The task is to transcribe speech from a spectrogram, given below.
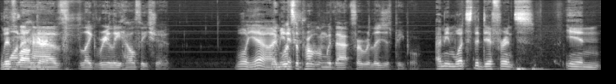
Live wanna longer. have like really healthy shit? Well, yeah. Like, I mean, what's if, the problem with that for religious people? I mean, what's the difference in,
